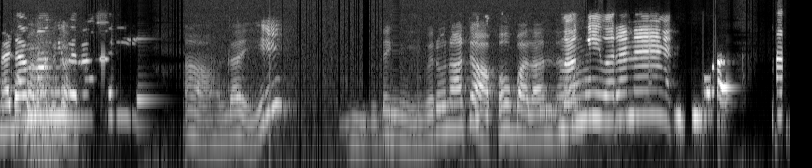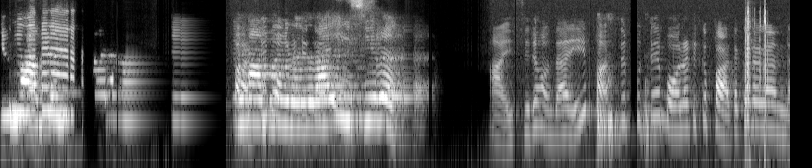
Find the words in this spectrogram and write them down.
මැඩම් මං බලන්න. ඉවරයි ආ හොඳයි. ඉවරුණාට අපහු බලන්න. මං ඉවර නෑ ඉසිර අයිසිර හොඳයි. පස්සේ පුතේ බෝල ටික පාට කරගන්න.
